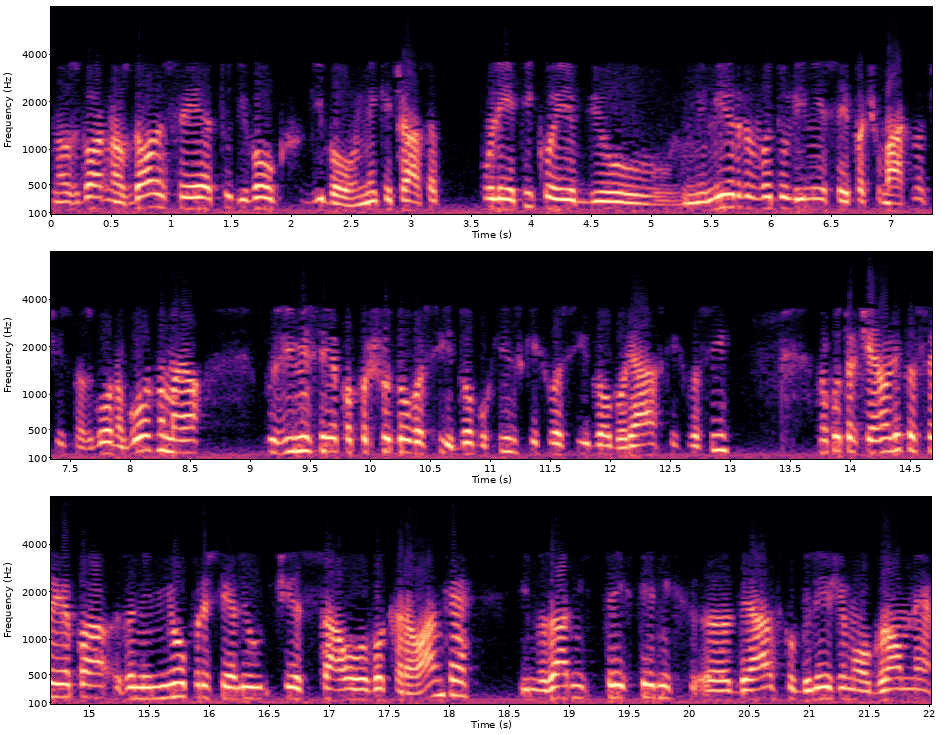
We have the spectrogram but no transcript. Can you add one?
navzgor, navzdol, se je tudi volk gibal nekaj časa poleti, ko je bil nemir v dolini, se je pač umaknil čisto na zgornjo gozdno mejo, po zimi se je pa prišel do vasi, do bohinjskih vasi, do gorjanskih vasi. No, kot rečeno, letos se je pa zanimivo preselil čez Savo v Karavanke in v zadnjih treh tednih eh, dejansko beležimo ogromne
